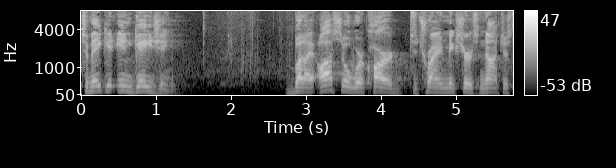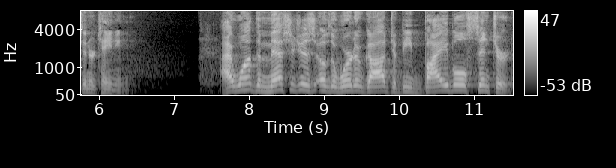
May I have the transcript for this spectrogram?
to make it engaging. But I also work hard to try and make sure it's not just entertaining. I want the messages of the Word of God to be Bible centered,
